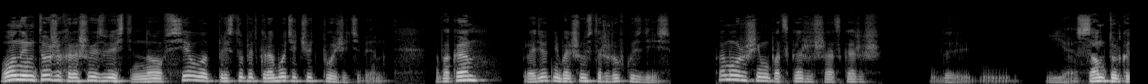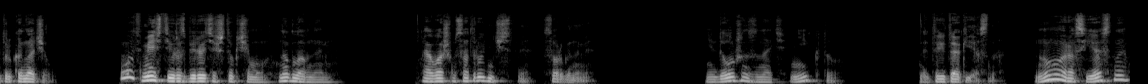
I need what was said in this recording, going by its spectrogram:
Он им тоже хорошо известен, но Всеволод приступит к работе чуть позже тебя. А пока пройдет небольшую стажировку здесь. Поможешь ему, подскажешь, отскажешь. Да я сам только-только начал. Вот вместе и разберетесь, что к чему. Но главное, о вашем сотрудничестве с органами. Не должен знать никто. Это и так ясно. Ну, а раз ясно,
